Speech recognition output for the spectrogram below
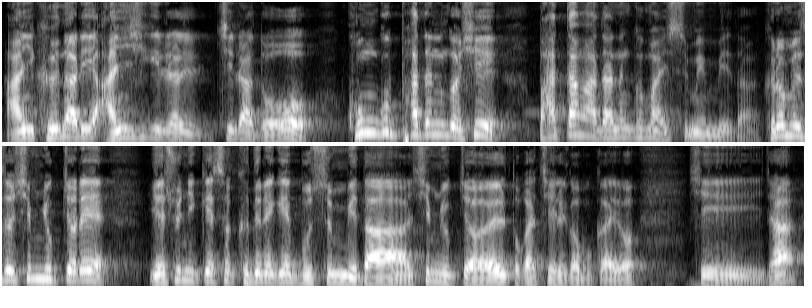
아니 그 날이 안식일일지라도 공급하던 것이 마땅하다는 그 말씀입니다. 그러면서 16절에 예수님께서 그들에게 묻습니다. 16절 똑같이 읽어볼까요? 시작.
